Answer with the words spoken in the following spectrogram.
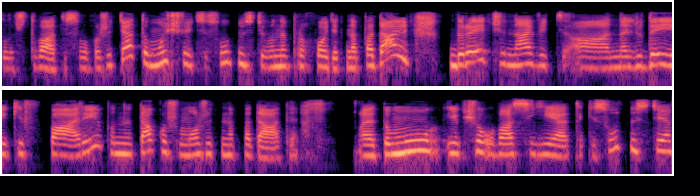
влаштувати свого життя, тому що ці сутності вони проходять, нападають. До речі, навіть а, на людей, які в парі, вони також можуть нападати. Е, Тому, якщо у вас є такі сутності,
